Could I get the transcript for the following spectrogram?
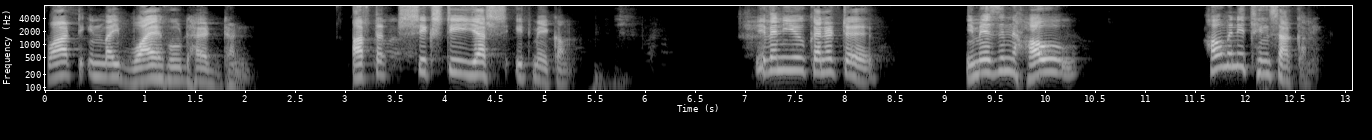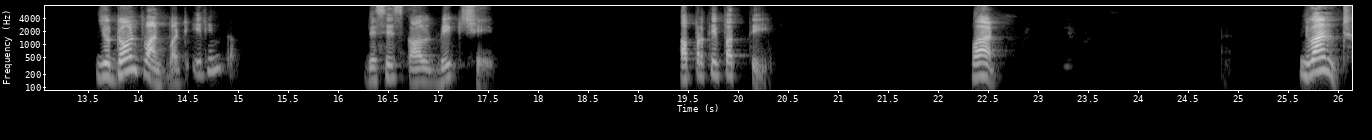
what in my boyhood had done. After 60 years, it may come. Even you cannot uh, Imagine how how many things are coming. You don't want, but even come. This is called vikshep. Apratipatti. What? You want.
